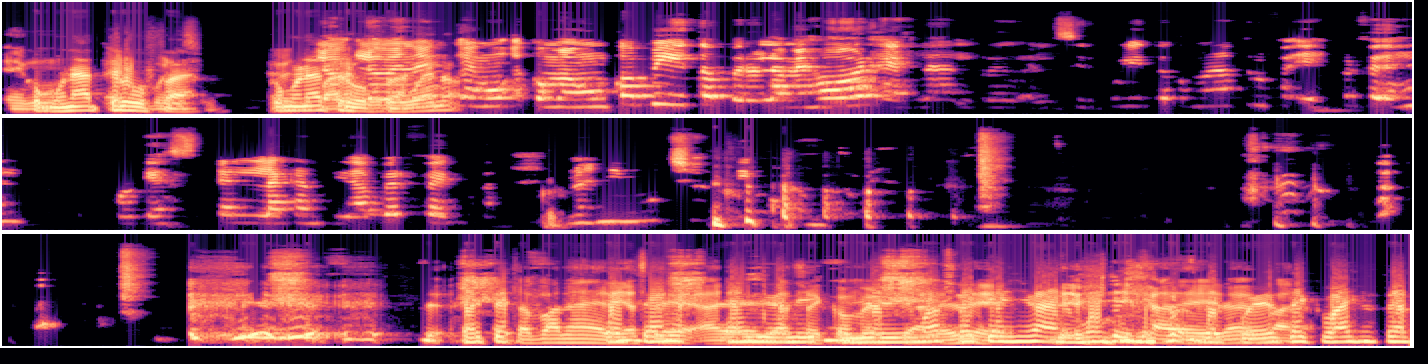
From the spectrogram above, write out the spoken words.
en Como un- una trufa, buenísimo. Como una lo trufa. muy venden bueno. en un- como en un copito, pero la mejor es la- el, el circulito como una trufa y es perfecto, porque es el- la cantidad perfecta. No es ni mucho ni tanto. Esta panadería hace, el hace violín- el violín comerciales más de, de mundo, brigadero de después de pana. ese cuento.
